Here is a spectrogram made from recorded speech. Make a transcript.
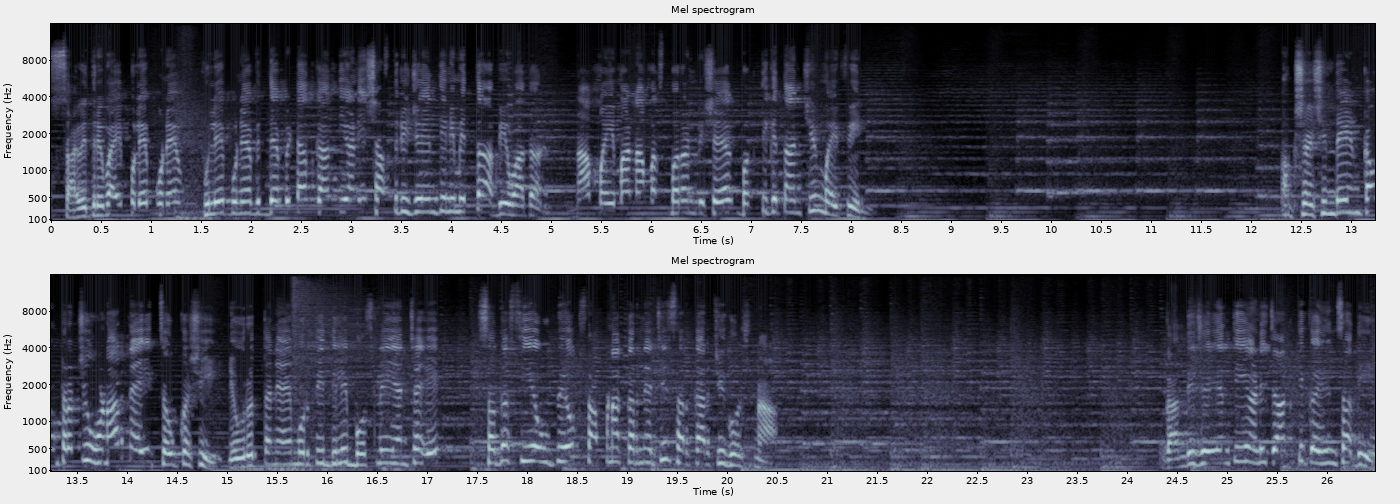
सावित्रीबाई फुले पुणे फुले पुणे विद्यापीठात गांधी आणि शास्त्री जयंती निमित्त अभिवादन. नाम महिमा नामस्मरण विषयक भक्तिगीतांची मैफिल. अक्षय शिंदे एन्काउंटरची होणार न्यायिक चौकशी. निवृत्त न्यायमूर्ती दिलीप भोसले यांच्या एक सदस्यीय उपयोग स्थापना करण्याची सरकारची घोषणा. गांधी जयंती आणि जागतिक अहिंसा दिन.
